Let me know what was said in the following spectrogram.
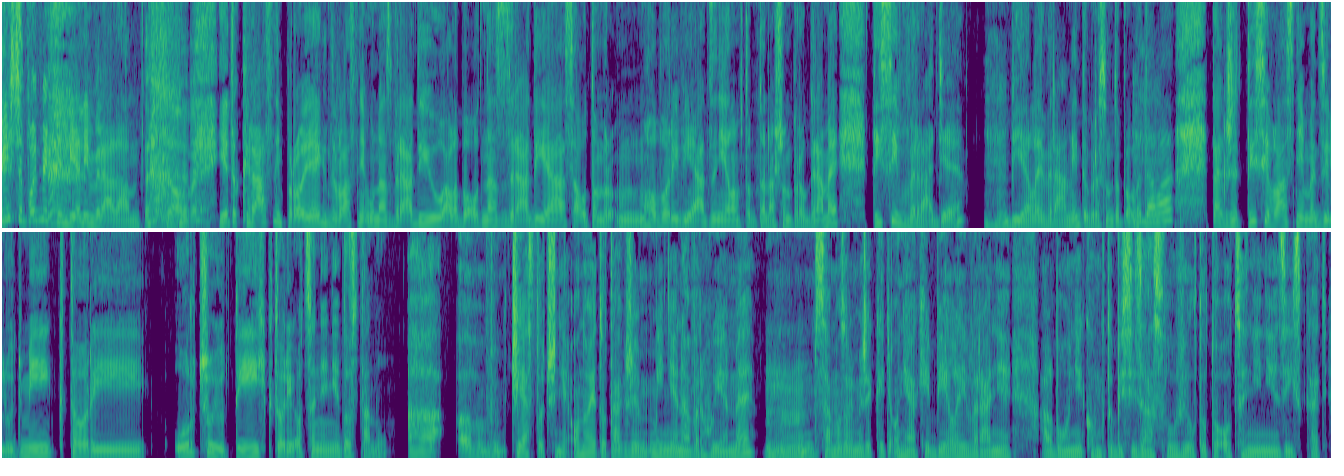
Vieš čo, poďme k tým bielým. Dobre. Je to krásny projekt, vlastne u nás v rádiu, alebo od nás z rádia sa o tom hovorí viac, nielen v tomto našom programe. Ty si v rade uh-huh. Bielej vrany, dobre som to povedala. Uh-huh. Takže ty si vlastne medzi ľuďmi, ktorí určujú tých, ktorí ocenenie dostanú? A, čiastočne. Ono je to tak, že my nenavrhujeme. Mm-hmm. Samozrejme, že keď o nejakej bielej vrane alebo o niekom, kto by si zaslúžil toto ocenenie získať,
